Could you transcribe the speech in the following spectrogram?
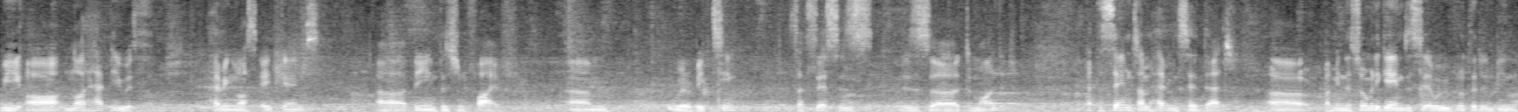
We are not happy with having lost eight games, uh, being in position five. Um, we're a big team. Success is is uh, demanded. At the same time, having said that, uh, I mean, there's so many games this year where we've looked at it and been,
